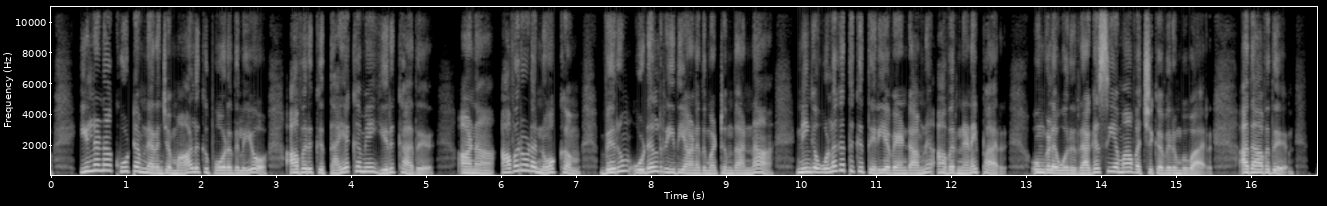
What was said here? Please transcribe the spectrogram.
இல்லனா கூட்டம் நிறைஞ்ச மாலுக்கு போறதுலையோ அவருக்கு தயக்கமே இருக்காது. ஆனா அவரோட நோக்கம் வெறும் உடல் ரீதியானது மட்டும்தான்னா நீங்க உலகத்துக்கு தெரிய வேண்டாம்னு அவர் நினைப்பார். உங்களை ஒரு ரகசியமா வச்சுக்க விரும்புவார். அதாவது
